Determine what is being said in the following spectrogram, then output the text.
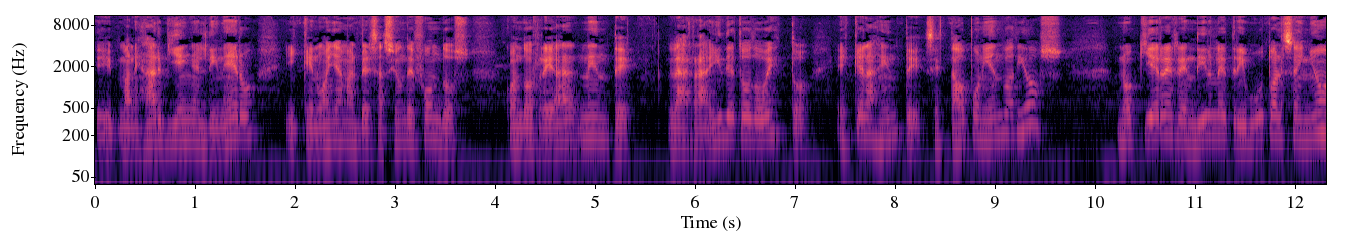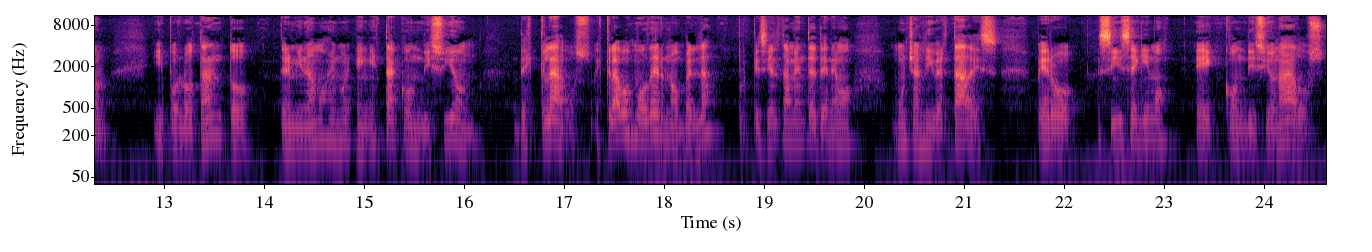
eh, manejar bien el dinero y que no haya malversación de fondos, cuando realmente la raíz de todo esto es que la gente se está oponiendo a Dios, no quiere rendirle tributo al Señor y por lo tanto terminamos en, en esta condición de esclavos, esclavos modernos, ¿verdad? Porque ciertamente tenemos muchas libertades, pero si seguimos eh, condicionados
